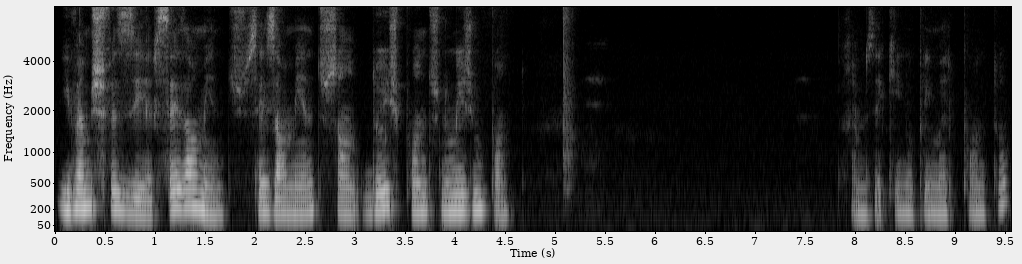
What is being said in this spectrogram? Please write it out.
e vamos fazer seis aumentos. Seis aumentos são dois pontos no mesmo ponto. Vamos aqui no primeiro ponto.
